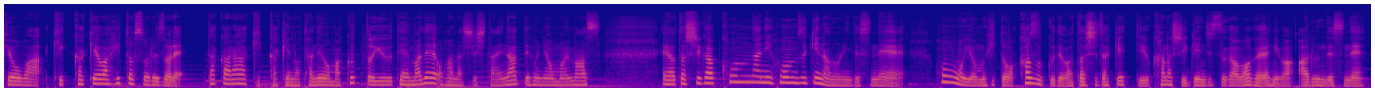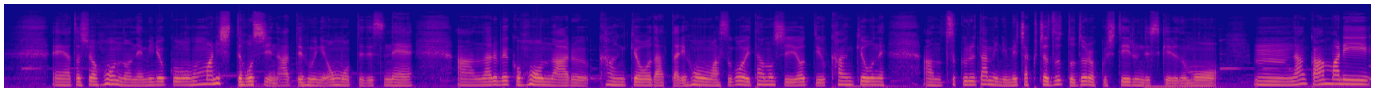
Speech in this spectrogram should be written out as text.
今日はきっかけは人それぞれ。だからきっかけの種をまくというテーマでお話ししたいなっていうふうに思います。え私がこんなに本好きなのにですね、本を読む人は家族で私だけっていう悲しい現実が我が家にはあるんですね。えー、私は本のね、魅力をほんまに知ってほしいなっていうふうに思ってですね、あの、なるべく本のある環境だったり、本はすごい楽しいよっていう環境をね、あの、作るためにめちゃくちゃずっと努力しているんですけれども、うん、なんかあんまり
